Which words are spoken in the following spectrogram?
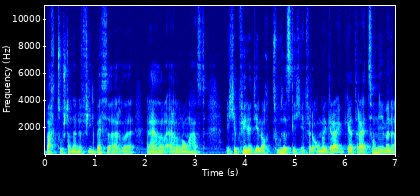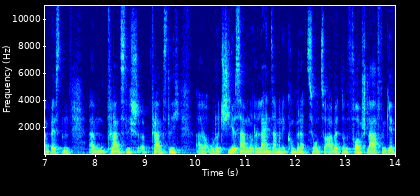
Wachzustand eine viel bessere Erinnerung hast. Ich empfehle dir noch zusätzlich entweder Omega-3 zu nehmen, am besten ähm, pflanzlich, äh, pflanzlich äh, oder Chiasamen oder Leinsamen in Kombination zu arbeiten. Und vor dem Schlafengehen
